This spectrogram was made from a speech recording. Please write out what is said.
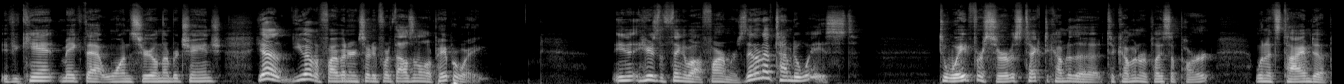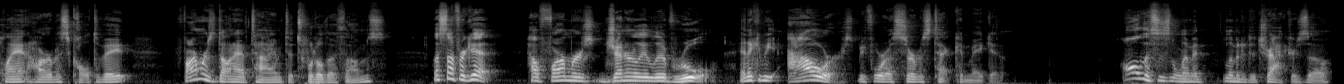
if you can't make that one serial number change, yeah, you have a $574,000 paperweight. You know, here's the thing about farmers they don't have time to waste. To wait for service tech to come to the to come and replace a part when it's time to plant, harvest, cultivate, farmers don't have time to twiddle their thumbs. Let's not forget how farmers generally live rural, and it can be hours before a service tech can make it. All this isn't limit, limited to tractors, though.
